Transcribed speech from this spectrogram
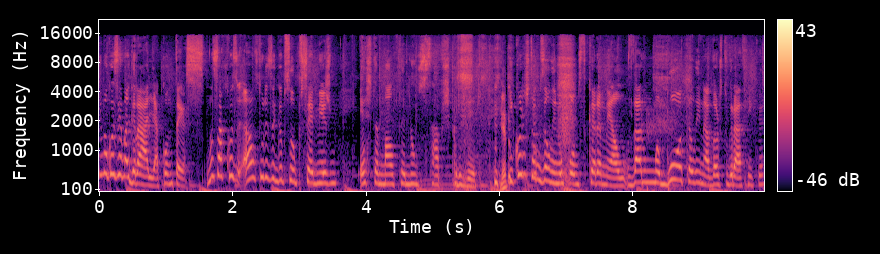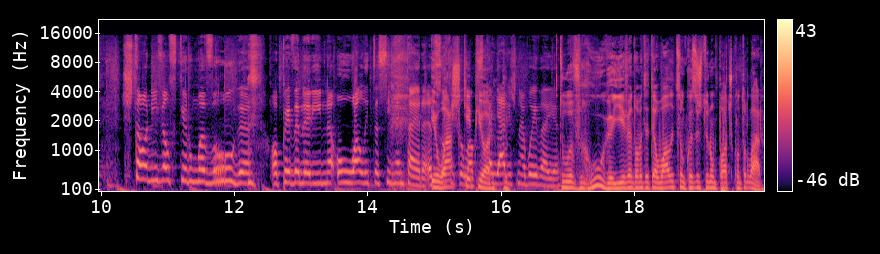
e uma coisa é uma gralha, acontece. Mas há, coisa, há alturas em que a pessoa percebe mesmo esta malta não sabe escrever. Yep. E quando estamos ali no ponto de caramelo, dar uma boa calinada ortográfica está ao nível de ter uma verruga ao pé da narina ou o hálito da cimenteira. A Eu acho que é logo, pior, Se calhar isto não é boa ideia. Tu a verruga e eventualmente até o hálito são coisas que tu não podes controlar.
